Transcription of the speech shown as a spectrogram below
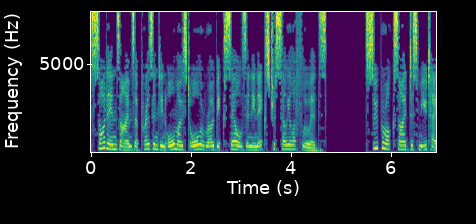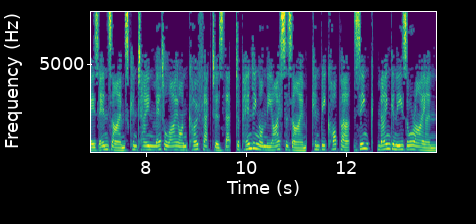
SOD enzymes are present in almost all aerobic cells and in extracellular fluids. Superoxide dismutase enzymes contain metal ion cofactors that, depending on the isozyme, can be copper, zinc, manganese or iron.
